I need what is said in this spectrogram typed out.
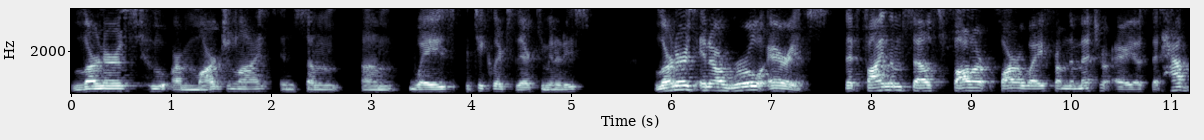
learners who are marginalized in some um, ways, particular to their communities, learners in our rural areas that find themselves far, far away from the metro areas that have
